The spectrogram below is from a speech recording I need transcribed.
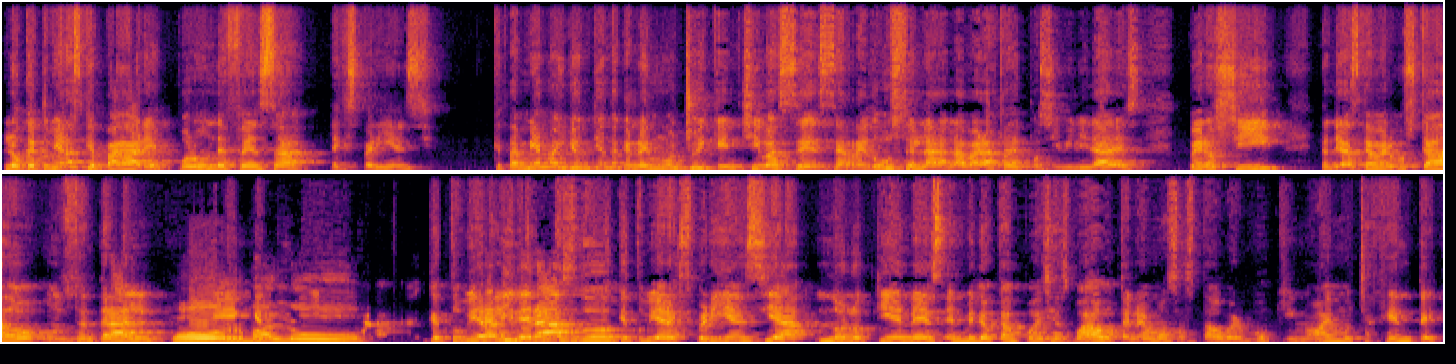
lo que tuvieras que pagar ¿eh? por un defensa de experiencia. Que también yo entiendo que no hay mucho y que en Chivas se, reduce la, la, baraja de posibilidades, pero sí tendrías que haber buscado un central. Eh, ¡Fórmalo! Que tuviera liderazgo, que tuviera experiencia, no lo tienes. En medio campo decías, wow, tenemos hasta overbooking, ¿no? Hay mucha gente.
